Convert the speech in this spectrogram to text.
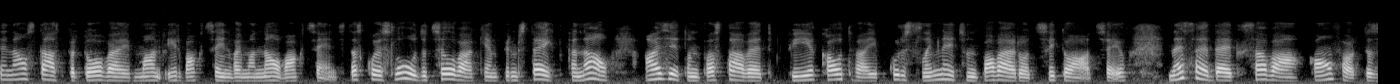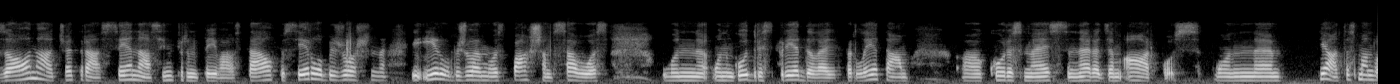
te nav stāsts par to, vai man ir vakcīna vai man nav vakcīnas. Tas, ko es lūdzu cilvēkiem pirms teikt, ka nav, aiziet un pastāvēt pie kaut vai jebkuras slimnīcas un pavērot situāciju. Nesēdēt savā komforta zonā, četrās sienās, informatīvās telpas ierobežojumos pašam savos un, un gudri spriedelēt par lietām, kuras mēs neredzam ārpus. Un, jā, tas man,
